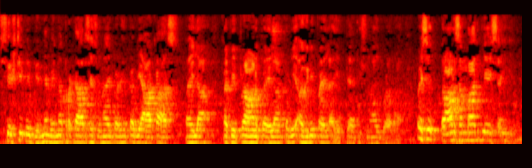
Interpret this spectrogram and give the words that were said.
सृष्टि में भिन्न भिन्न प्रकार से सुनाई पड़े। कभी आकाश पहला, कभी प्राण पहला, कभी अग्नि पहला इत्यादि सुनाई पड़ रहा। वैसे प्राण संवाद भी ऐसा ही है।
